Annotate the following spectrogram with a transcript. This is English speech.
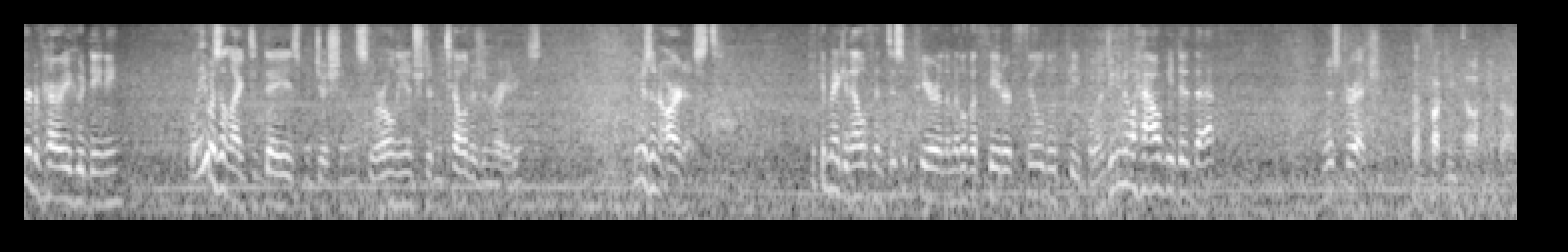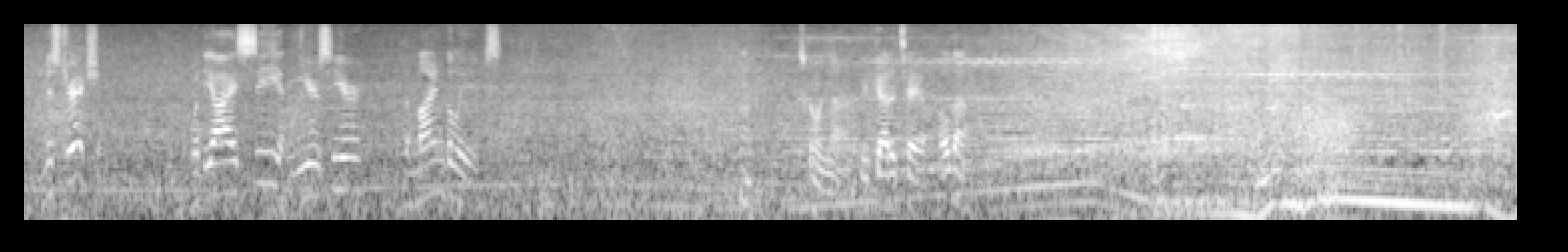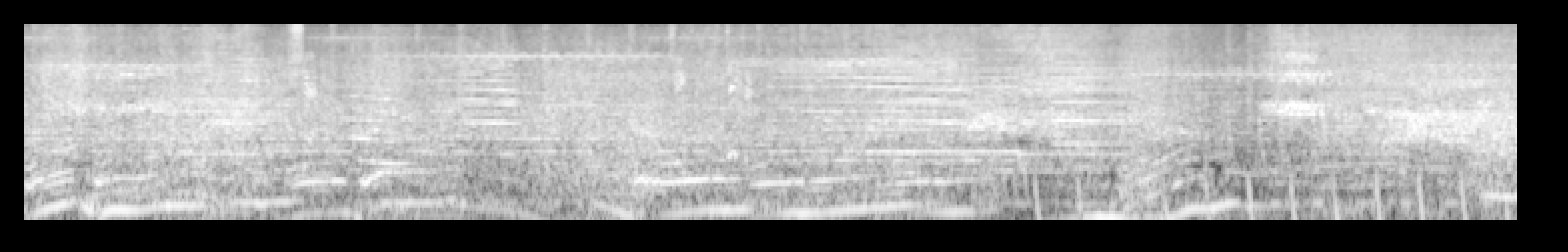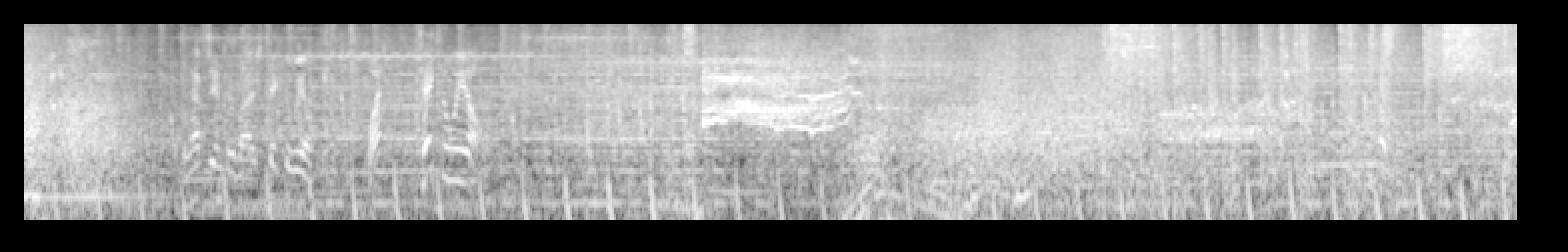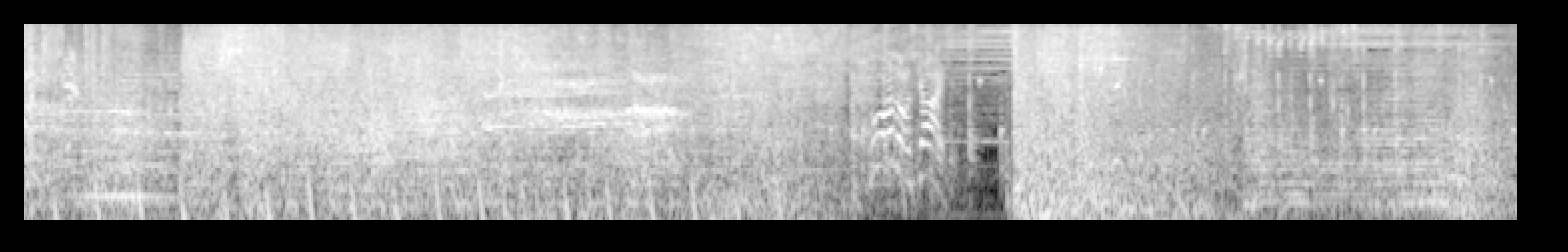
heard of Harry Houdini? Well, he wasn't like today's magicians who are only interested in television ratings. He was an artist. He could make an elephant disappear in the middle of a theater filled with people. And do you know how he did that? Misdirection. What the fuck are you talking about? Misdirection. What the eyes see and the ears hear, the mind believes. Hmm. What's going on? We've got a tail. Hold on. Improvise. Take the wheel. What? Take the wheel. Who are those guys?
